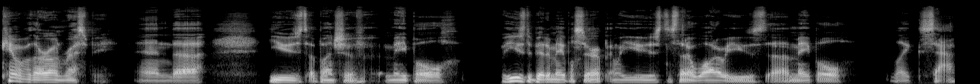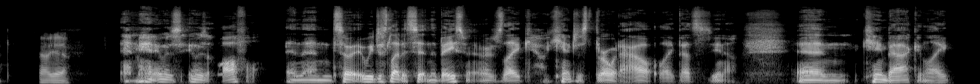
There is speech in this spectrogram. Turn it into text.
came up with our own recipe and uh, used a bunch of maple. We used a bit of maple syrup, and we used instead of water, we used uh, maple like sap. Oh yeah. And man, it was it was awful. And then so we just let it sit in the basement. It was like we can't just throw it out. Like that's you know, and came back in like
